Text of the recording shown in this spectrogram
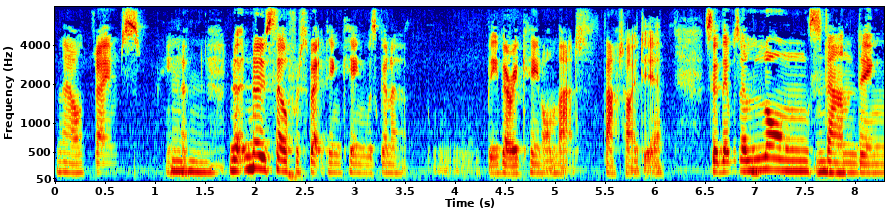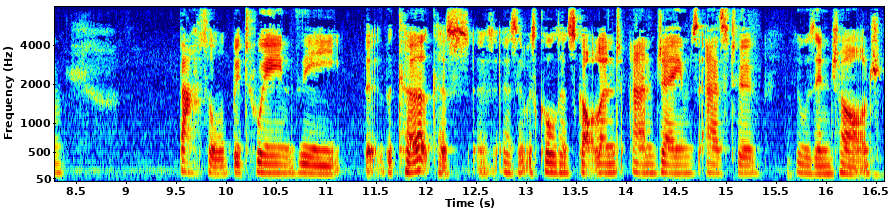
Now, James, you know, mm-hmm. no, no self-respecting king was going to be very keen on that that idea. So there was a long-standing. Mm-hmm battle between the the, the Kirk, as, as, as it was called in Scotland, and James as to who was in charge.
